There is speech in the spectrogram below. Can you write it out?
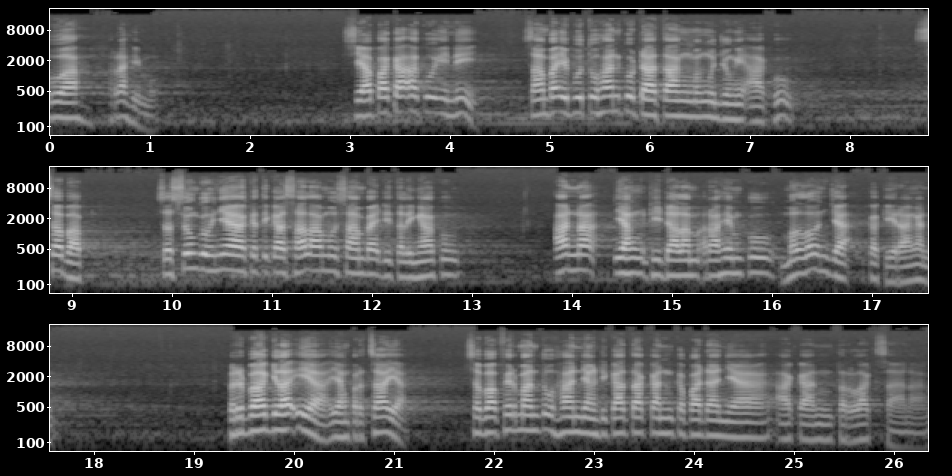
buah rahimu. Siapakah aku ini, sampai ibu Tuhanku datang mengunjungi aku? Sebab sesungguhnya ketika salammu sampai di telingaku, anak yang di dalam rahimku melonjak kekirangan Berbahagialah ia yang percaya, sebab firman Tuhan yang dikatakan kepadanya akan terlaksana.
